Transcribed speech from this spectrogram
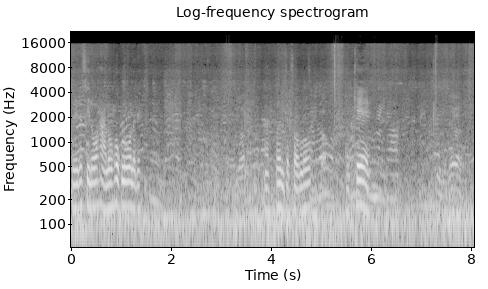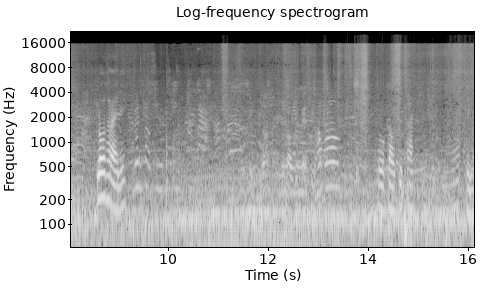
เดี๋ยวจะสี่โลห้าโลหกโลเลยดิเนาะอะเพิ่มจากสองโล โอเคไงดอกเด้อโลเท่าไหร่นี่เล่นเก้าสิบสิบเนาะเอาสิบแปดสิบหกโลโลเก้าสิบพันเป็นไง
